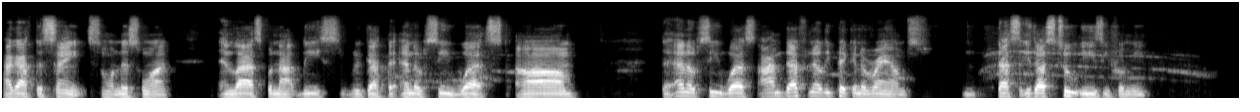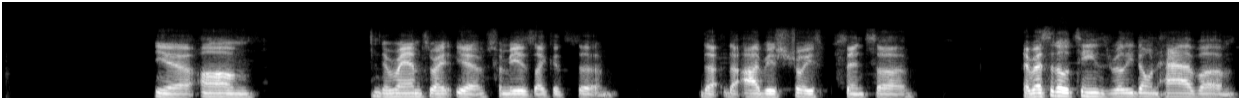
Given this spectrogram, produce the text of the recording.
I got the Saints on this one. And last but not least, we got the NFC West. Um, the NFC West, I'm definitely picking the Rams. That's that's too easy for me. Yeah, um, the Rams, right? Yeah, for me, it's like it's uh, the the obvious choice since uh, the rest of those teams really don't have um,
